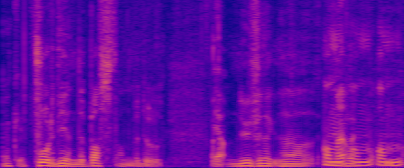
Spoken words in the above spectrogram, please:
Oké. Voor die in de Bast dan bedoel ik. Ja. Nu vind ik dat... Om, om, om, om,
